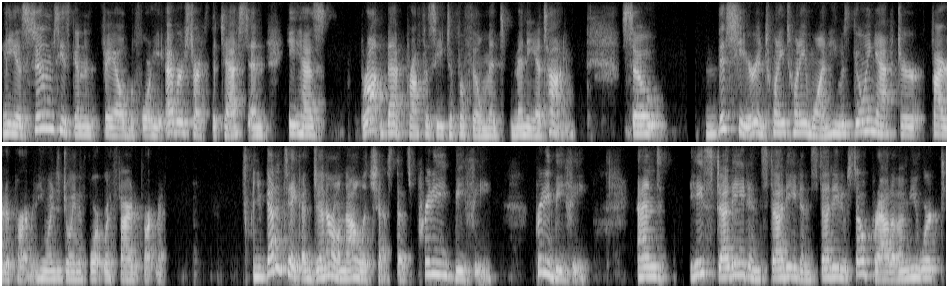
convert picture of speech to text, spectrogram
He assumes he's going to fail before he ever starts the test. And he has brought that prophecy to fulfillment many a time. So this year in 2021, he was going after fire department. He wanted to join the Fort Worth Fire Department. And you've got to take a general knowledge test that's pretty beefy, pretty beefy. And he studied and studied and studied. He was so proud of him. He worked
